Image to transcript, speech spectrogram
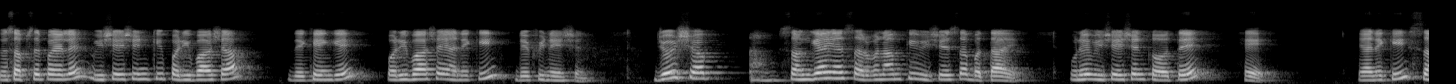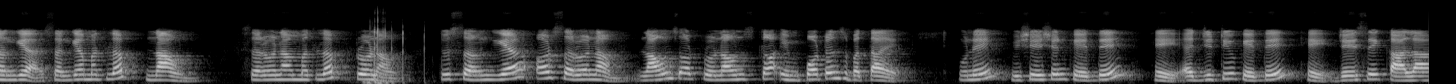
तो सबसे पहले विशेषण की परिभाषा देखेंगे। परिभाषा यानी कि डेफिनेशन जो शब्द, संज्ञा या सर्वनाम की विशेषता बताए, उन्हें विशेषण कहते हैं। यानी कि संज्ञा संज्ञा मतलब नाउन सर्वनाम मतलब प्रोनाउन तो संज्ञा और सर्वनाम नाउन्स और प्रोनाउंस का इम्पोर्टेंस बताए, उन्हें विशेषण कहते हैं एडजेक्टिव कहते हैं, जैसे काला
